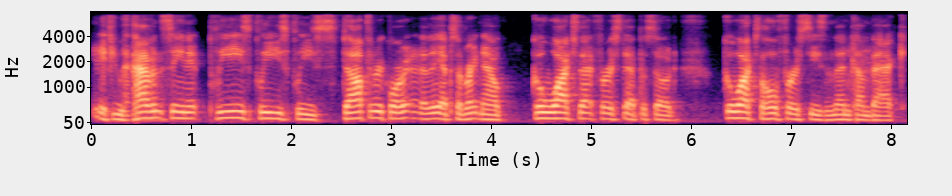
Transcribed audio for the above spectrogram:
If you haven't seen it, please, please, please stop the record uh, the episode right now. Go watch that first episode. Go watch the whole first season, then come back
